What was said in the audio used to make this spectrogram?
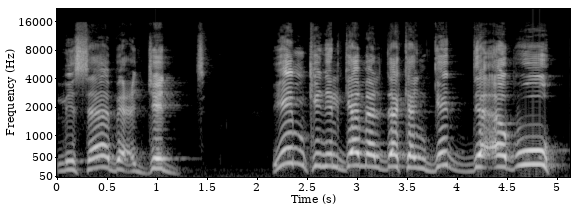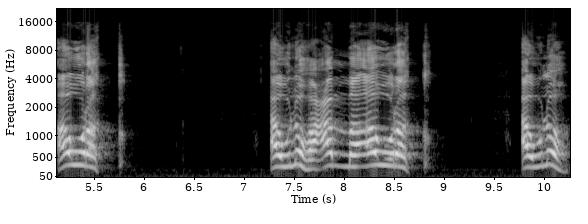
لسابع جد. يمكن الجمل ده كان جد أبوه أورق. أو له عم أورق. أو له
